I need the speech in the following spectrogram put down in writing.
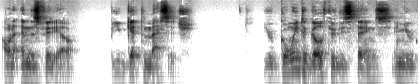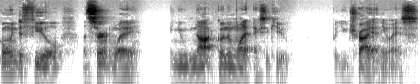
I want to end this video. But you get the message. You're going to go through these things and you're going to feel a certain way and you're not going to want to execute, but you try anyways.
